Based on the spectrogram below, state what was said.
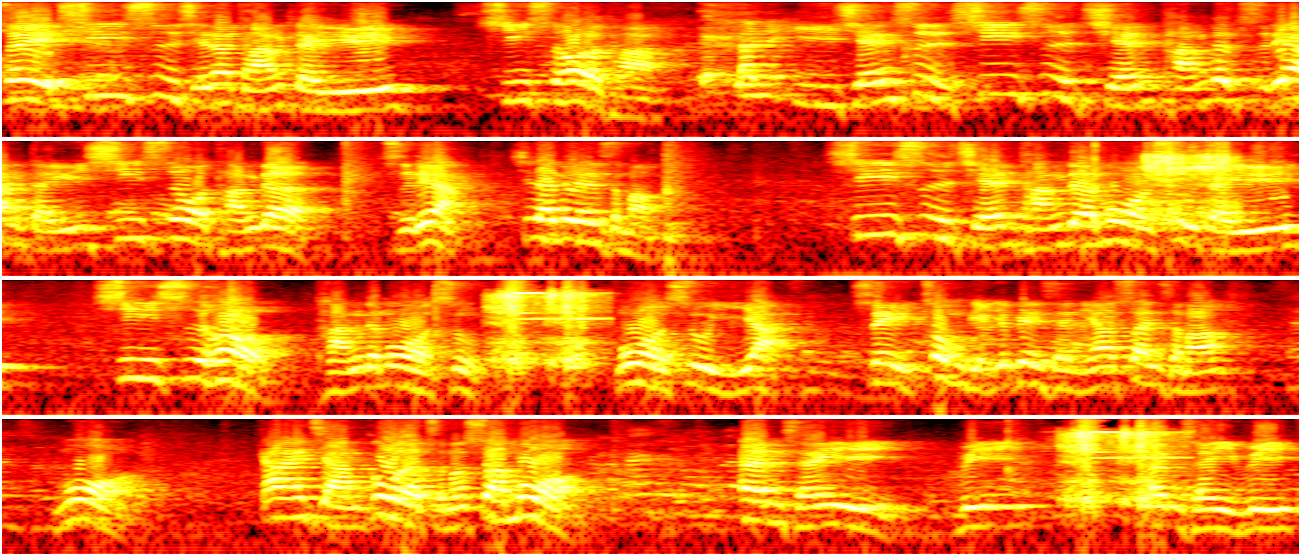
所以稀释前的糖等于稀释后的糖。但是以前是稀释前糖的质量等于稀释后糖的质量，现在变成什么？稀释前糖的末数等于稀释后糖的末数，末数一样，所以重点就变成你要算什么？末。刚才讲过了，怎么算末？m 乘以 v，m 乘以 v。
